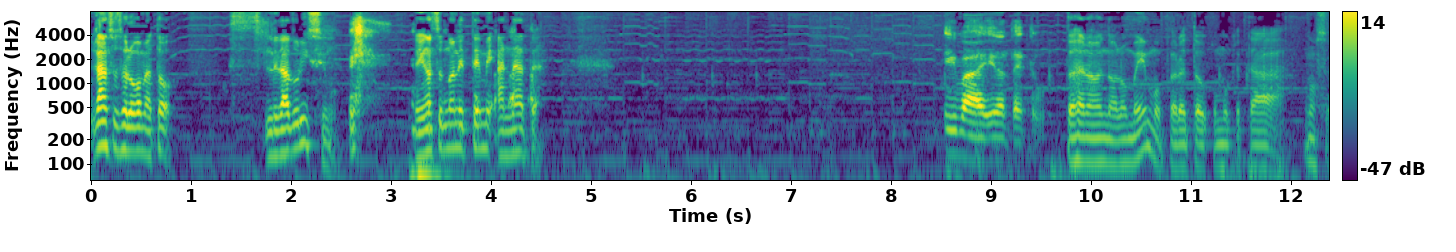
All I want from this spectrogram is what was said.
ganso se lo come a todo. Le da durísimo. El ganso no le teme a nada. Imagínate tú. Entonces no, no es lo mismo, pero esto como que está, no sé.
